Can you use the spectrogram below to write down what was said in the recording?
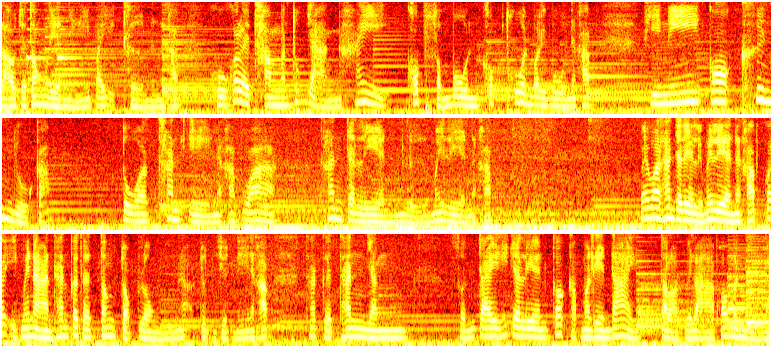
เราจะต้องเรียนอย่างนี้ไปอีกเทอมหนึ่งนะครับ ครูก็เลยทำมันทุกอย่างให้ครบสมบูรณ์ ครบถ้วนบริบูรณ์นะครับ ทีนี้ก็ขึ้นอยู่กับตัวท่านเองนะครับว่าท่านจะเรียนหรือไม่เรียนนะครับ ไม่ว่าท่านจะเรียนหรือไม่เรียนนะครับ ก็อีกไม่นานท่านก็จะต้องจบลงนะจุดจุดนี้นะครับ ถ้าเกิดท่านยังสนใจที่จะเรียนก็กลับมาเรียนได้ตลอดเวลา เพราะมันอยู่ใน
